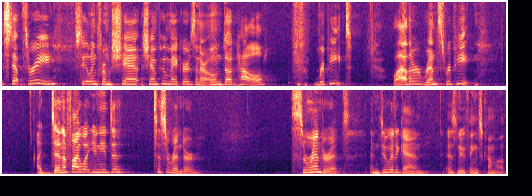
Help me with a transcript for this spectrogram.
step three, stealing from shampoo makers and our own Doug Howell, repeat. Lather, rinse, repeat. Identify what you need to, to surrender. Surrender it and do it again as new things come up.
